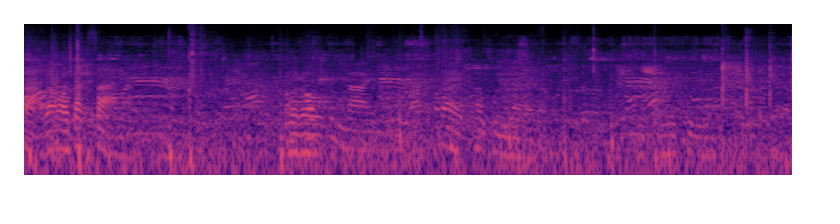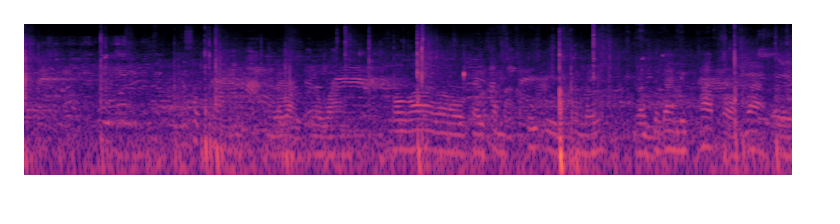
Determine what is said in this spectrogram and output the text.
ษะแล้วเอาทักษะมาพอเราเข้ากลุ่มไลน์หรือว่าใช่เข้าคุณลายนี่คือประสบการณ์ระวังระวัง เพราะว่าเราไปสมัครที่อื่นใช่ไหมเราจะได้นึกภาพออกว่าเออ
